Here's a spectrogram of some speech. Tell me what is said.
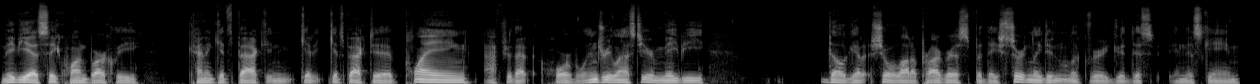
Maybe as Saquon Barkley kind of gets back and get gets back to playing after that horrible injury last year, maybe they'll get show a lot of progress, but they certainly didn't look very good this in this game.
